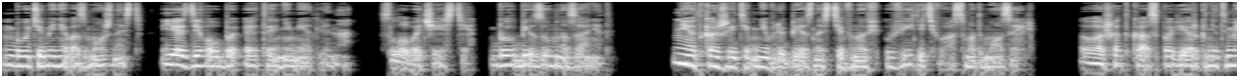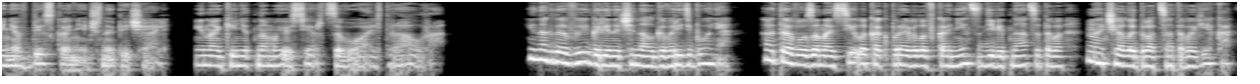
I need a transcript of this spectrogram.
будь у меня возможность, я сделал бы это немедленно. Слово чести, был безумно занят. Не откажите мне в любезности вновь увидеть вас, мадемуазель. Ваш отказ повергнет меня в бесконечную печаль и накинет на мое сердце вуаль траура. Иногда в Игоре начинал говорить Боня, а того заносило, как правило, в конец XIX – начало XX века.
